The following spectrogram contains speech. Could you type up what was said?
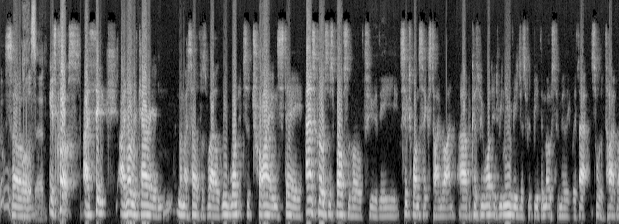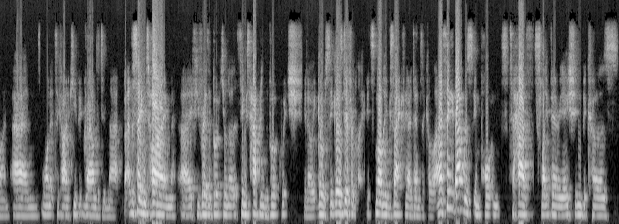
Ooh, so well it's close. I think I know with Carrie and myself as well, we wanted to try and stay as close as possible to the 616 timeline uh, because we wanted, we knew readers would be the most familiar with that sort of timeline and wanted to kind of keep it grounded in that. But at the same time, uh, if you've read the book, you'll know that things happen in the book which you know it goes it goes differently. It's not exactly identical. And I think that was important to have slight variation because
